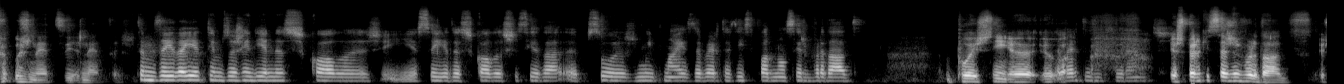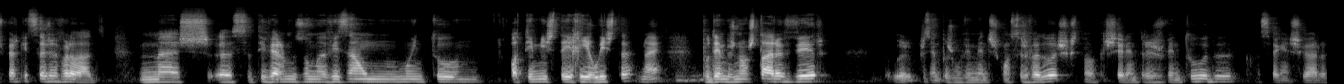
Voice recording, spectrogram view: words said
os netos e as netas. Temos a ideia que temos hoje em dia nas escolas e a sair das escolas, sociedade, pessoas muito mais abertas, isso pode não ser verdade? Pois sim, eh, eu, abertas e eu espero que isso seja verdade. Eu espero que isso seja verdade. Mas eh, se tivermos uma visão muito otimista e realista, não é? podemos não estar a ver, por exemplo, os movimentos conservadores que estão a crescer entre a juventude, conseguem chegar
